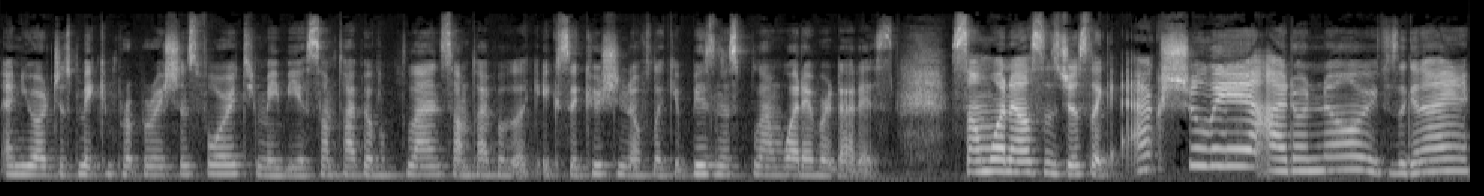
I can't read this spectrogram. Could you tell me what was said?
and you are just making preparations for it. Maybe some type of a plan some type of like execution of like a business plan whatever that is. Someone else is just like actually i don't know it's gonna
